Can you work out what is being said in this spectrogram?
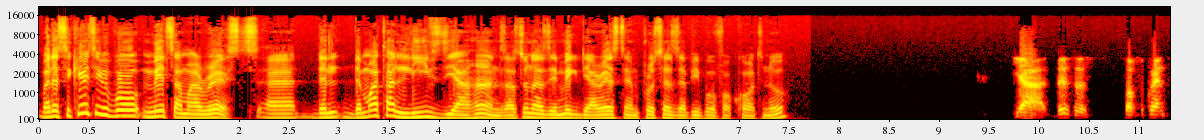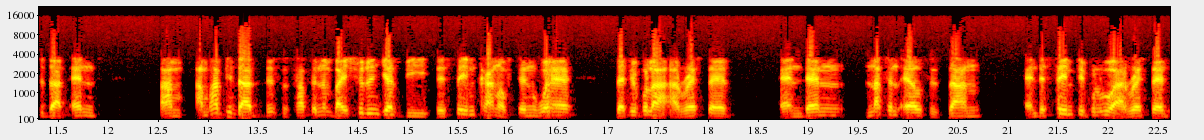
But the security people made some arrests. Uh, the the matter leaves their hands as soon as they make the arrest and process the people for court. No. Yeah, this is subsequent to that, and I'm I'm happy that this is happening. But it shouldn't just be the same kind of thing where the people are arrested and then nothing else is done and the same people who are arrested,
